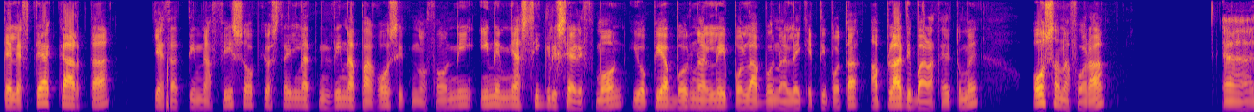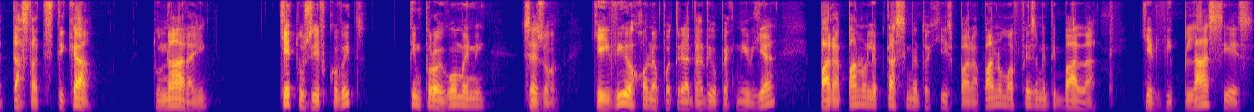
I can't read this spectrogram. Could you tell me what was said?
Τελευταία κάρτα και θα την αφήσω όποιος θέλει να την δει να παγώσει την οθόνη. Είναι μια σύγκριση αριθμών η οποία μπορεί να λέει πολλά, μπορεί να λέει και τίποτα. Απλά την παραθέτουμε όσον αφορά ε, τα στατιστικά του Νάραη και του Ζήφκοβιτς την προηγούμενη σεζόν. Και οι δύο έχουν από 32 παιχνίδια, παραπάνω λεπτά συμμετοχής, παραπάνω μαφές με την μπάλα και διπλάσιες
